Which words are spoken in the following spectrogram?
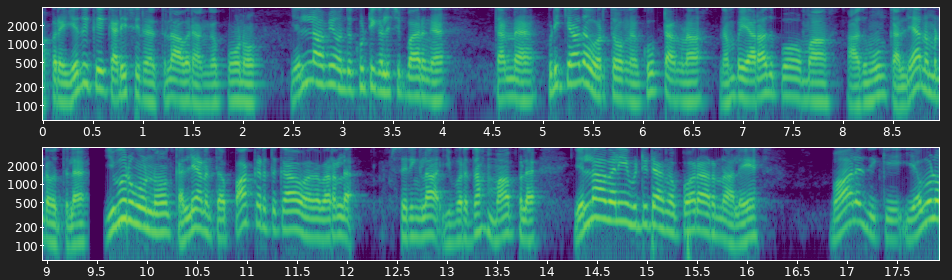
அப்புறம் எதுக்கு கடைசி நேரத்தில் அவர் அங்கே போனோம்? எல்லாமே வந்து குட்டி கழிச்சு பாருங்கள் தன்னை பிடிக்காத ஒருத்தவங்க கூப்பிட்டாங்கன்னா நம்ம யாராவது போவோமா? அதுவும் கல்யாண மண்டபத்தில். இவர் ஒன்றும் கல்யாணத்தை பார்க்கறதுக்காக வரல. சரிங்களா? இவர் தான் மாப்பிள்ளை எல்லா வேலையும் விட்டுட்டு அங்கே போகிறாருனாலே பாரதிக்கு எவ்வளோ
